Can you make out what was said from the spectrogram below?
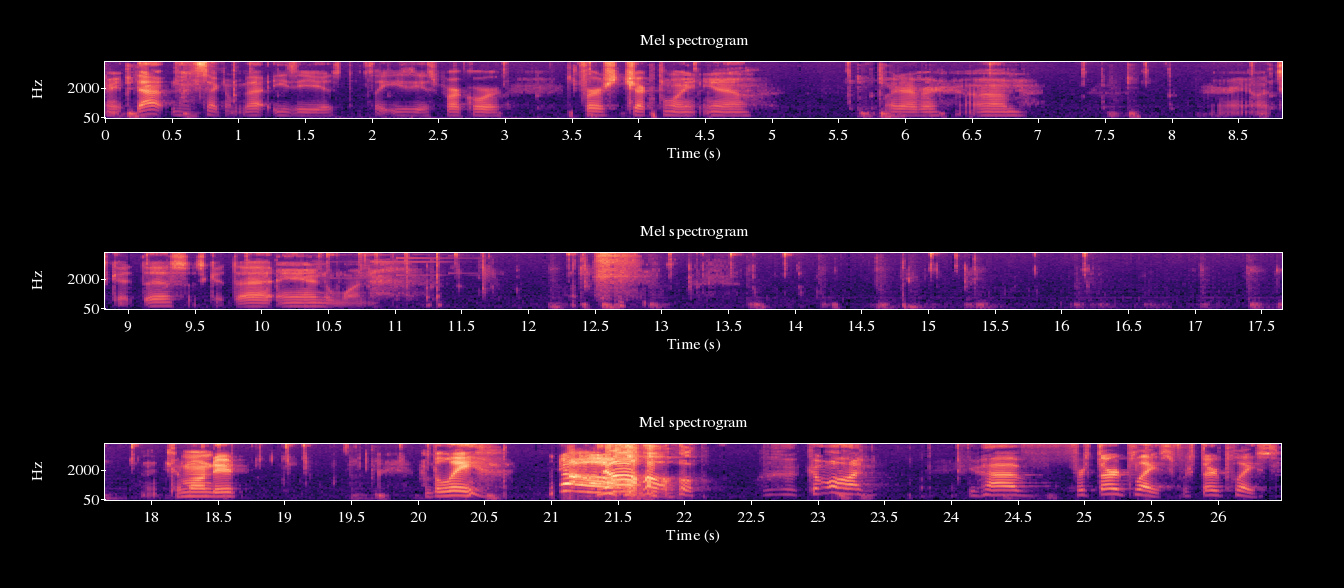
Right, that second, that easiest, it's the easiest parkour. First checkpoint, you know, whatever. Um, all right, let's get this, let's get that, and one. Come on, dude. I believe. No! No! Come on. You have for third place. For third place.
